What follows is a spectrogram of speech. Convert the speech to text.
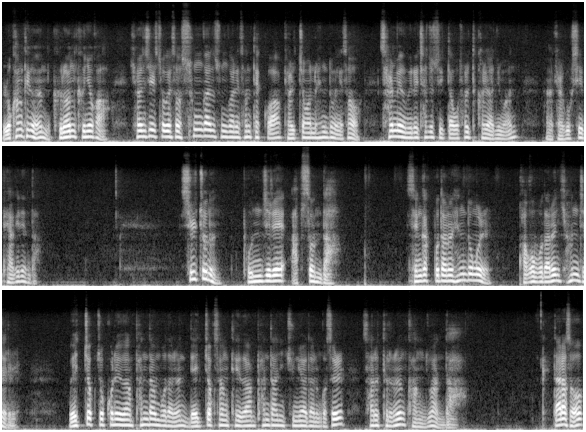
로캉탱은 그런 그녀가 현실 속에서 순간순간의 선택과 결정하는 행동에서 삶의 의미를 찾을 수 있다고 설득하려 하지만 아, 결국 실패하게 된다. 실존은 본질에 앞선다. 생각보다는 행동을, 과거보다는 현재를, 외적 조건에 의한 판단보다는 내적 상태에 의한 판단이 중요하다는 것을 사르트르는 강조한다. 따라서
